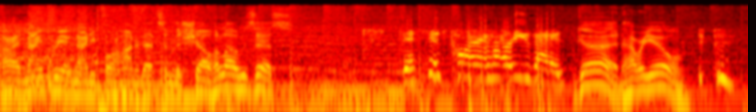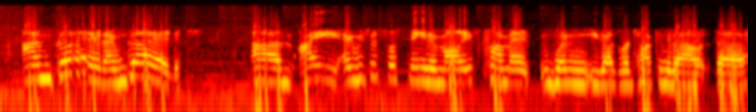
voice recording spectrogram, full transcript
All right, 938 9400. That's in the show. Hello, who's this? This is Cara. How are you guys? Good. How are you? I'm good. I'm good. Um, I I was just listening to Molly's comment when you guys were talking about the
